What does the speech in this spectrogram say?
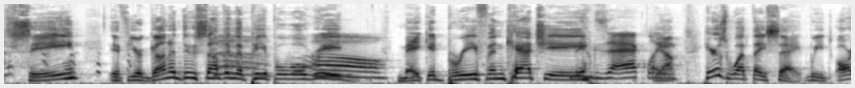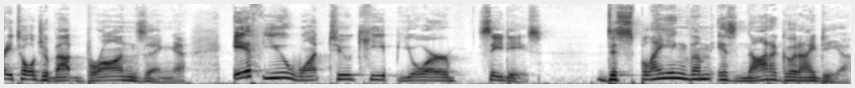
See, if you're gonna do something that people will read, Oh. make it brief and catchy. Exactly. Yeah. Here's what they say. We already told you about bronzing. If you want to keep your CDs, displaying them is not a good idea.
